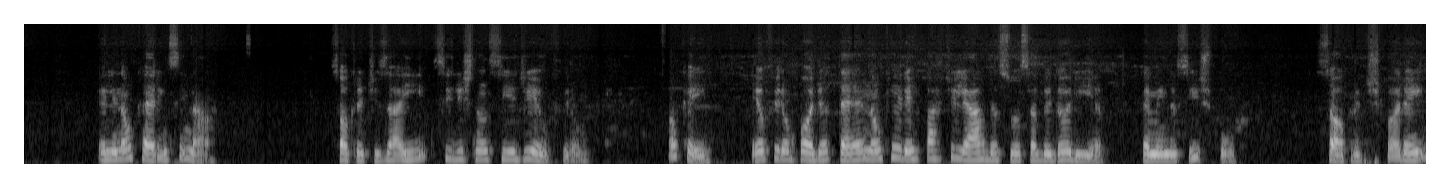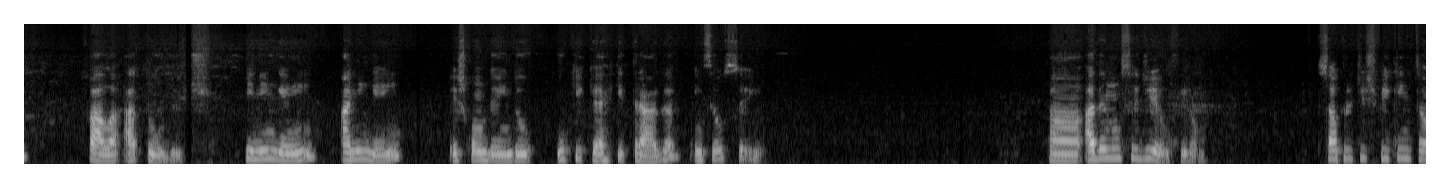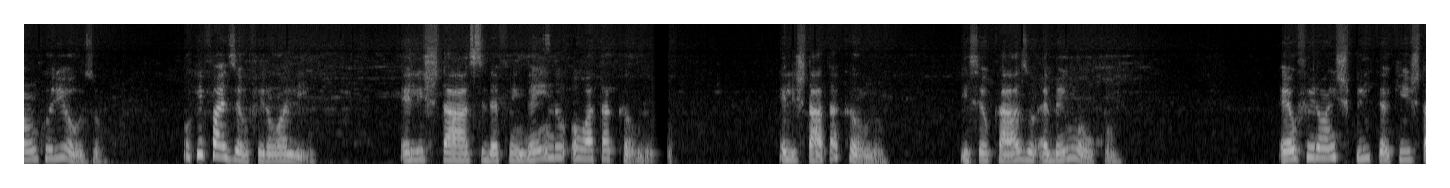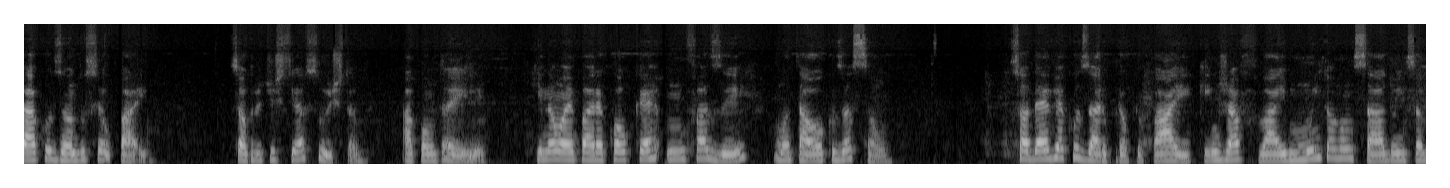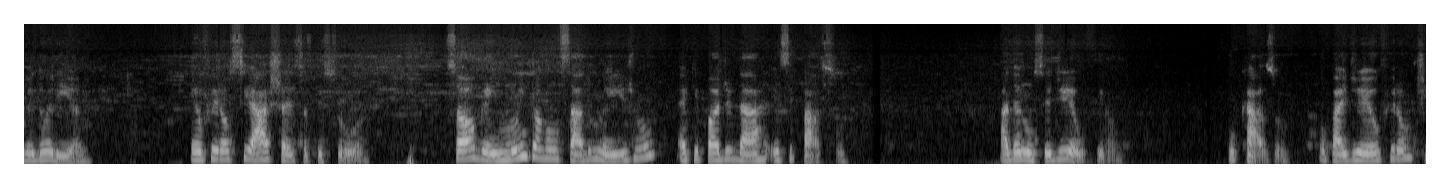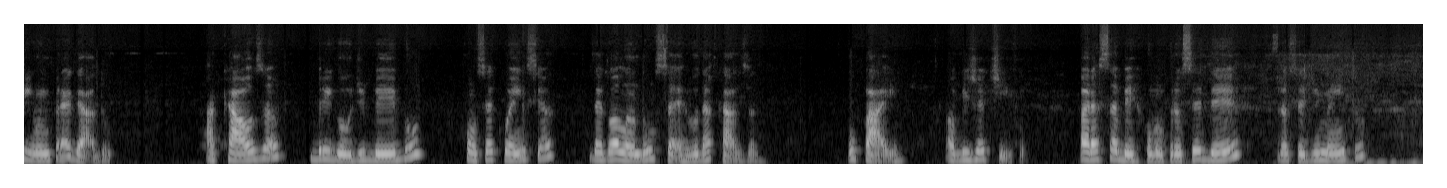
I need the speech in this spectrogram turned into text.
Ele não quer ensinar. Sócrates aí se distancia de Eufiron. Ok, Eufiron pode até não querer partilhar da sua sabedoria, temendo se expor. Sócrates, porém, fala a todos, e ninguém, a ninguém, escondendo o que quer que traga em seu seio. A denúncia de Eufiron. Sócrates fica então curioso. O que faz Eufiron ali? Ele está se defendendo ou atacando? Ele está atacando. E seu caso é bem louco. Eufiron explica que está acusando seu pai. Sócrates se assusta. Aponta ele, que não é para qualquer um fazer uma tal acusação. Só deve acusar o próprio pai quem já vai muito avançado em sabedoria. Eufiron se acha essa pessoa. Só alguém muito avançado mesmo é que pode dar esse passo. A denúncia de Eufiron. O caso. O pai de Eufiron tinha um empregado. A causa brigou de bebo, consequência, degolando um servo da casa. O pai. Objetivo. Para saber como proceder, procedimento,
